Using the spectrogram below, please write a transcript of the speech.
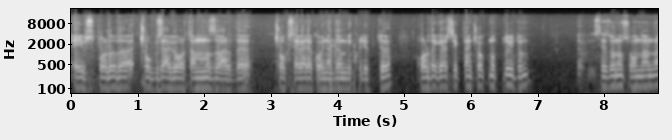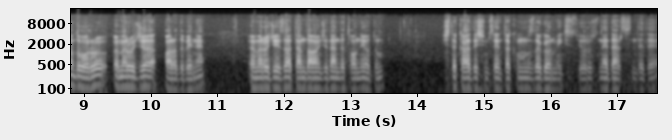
Eyüp Spor'da da çok güzel bir ortamımız vardı. Çok severek oynadığım bir kulüptü. Orada gerçekten çok mutluydum. Sezonun sonlarına doğru Ömer Hoca aradı beni. Ömer Hoca'yı zaten daha önceden de tanıyordum. İşte kardeşim seni takımımızda görmek istiyoruz. Ne dersin dedi.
